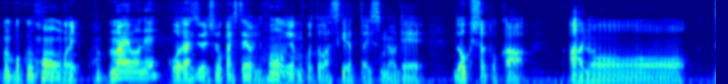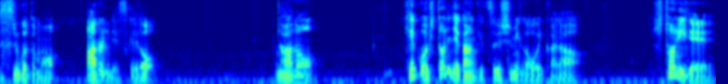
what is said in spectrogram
僕本を、前もね、こうラジオで紹介したように本を読むことが好きだったりするので、読書とか、あのー、することもあるんですけど、あの、結構一人で完結する趣味が多いから、一人で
